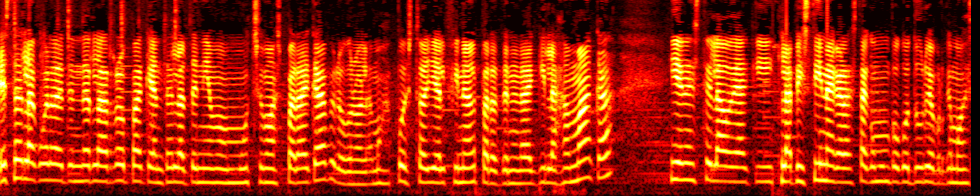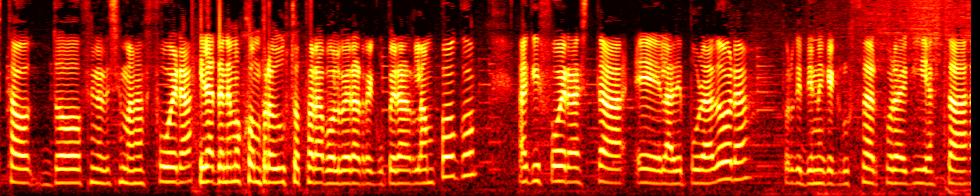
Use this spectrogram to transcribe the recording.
Esta es la cuerda de tender la ropa que antes la teníamos mucho más para acá, pero bueno, la hemos puesto allí al final para tener aquí las hamacas. Y en este lado de aquí la piscina que ahora está como un poco turbia porque hemos estado dos fines de semana fuera y la tenemos con productos para volver a recuperarla un poco. Aquí fuera está eh, la depuradora porque tiene que cruzar por aquí hasta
